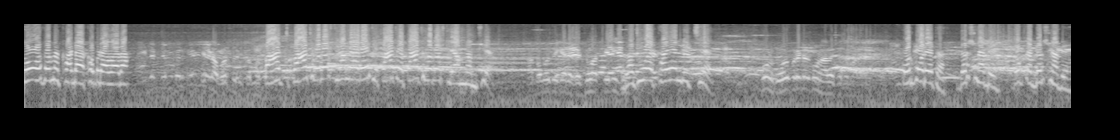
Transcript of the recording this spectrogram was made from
જોવો તમે ખાડા ખબડા વાળા પાંચ પાંચ વર્ષ અમે રહે છે પાંચે પાંચ વર્ષથી આમ નામ છે. રજૂઆત થયેલી જ છે. કોણ કોર્પોરેટર કોણ આવે છે કોર્પોરેટર દર્શનાબેન ડોક્ટર દર્શનાબેન.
